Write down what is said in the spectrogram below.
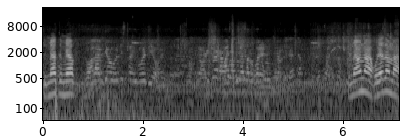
তুমিও তুমিও তুমিও না কইয়া যাও না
